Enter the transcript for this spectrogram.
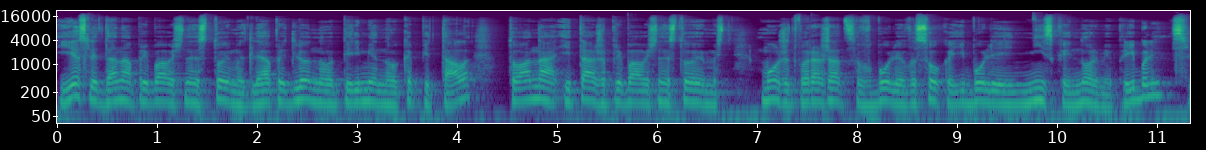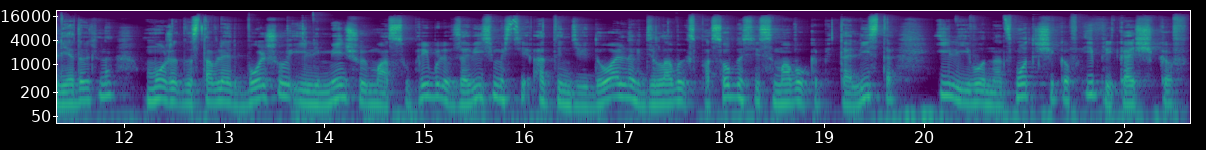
если дана прибавочная стоимость для определенного переменного капитала, то она и та же прибавочная стоимость может выражаться в более высокой и более низкой норме прибыли, следовательно, может доставлять большую или меньшую массу прибыли в зависимости от индивидуальных деловых способностей самого капиталиста или его надсмотрщиков и приказчиков.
